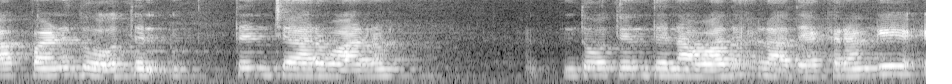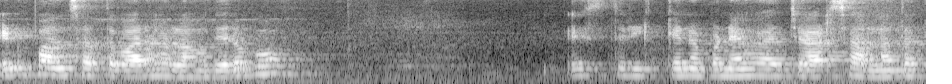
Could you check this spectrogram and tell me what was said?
ਆਪਾਂ ਇਹਨੂੰ ਦੋ ਤਿੰਨ ਤਿੰਨ ਚਾਰ ਵਾਰ, ਦੋ ਤਿੰਨ ਦਿਨਾਂ ਬਾਅਦ ਹਿਲਾ ਦਿਆ ਕਰਾਂਗੇ। ਇਹਨੂੰ ਪੰਜ ਸੱਤ ਵਾਰ ਹਿਲਾਉਂਦੇ ਰਹੋ। ਇਸ ਤਰੀਕੇ ਨਾਲ ਬਣਿਆ ਹੋਇਆ ਚਾਰ ਸਾਲਾਂ ਤੱਕ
